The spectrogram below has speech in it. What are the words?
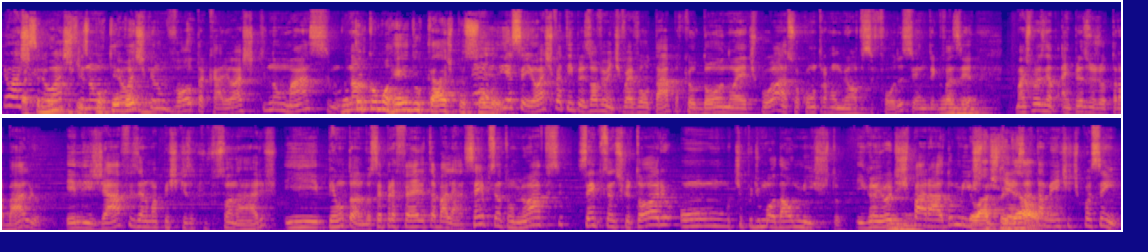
Eu acho, que, eu acho que não, eu vai... acho que não volta, cara. Eu acho que no máximo. Não, não. tem como reeducar as pessoas. É, e assim, eu acho que vai ter empresa, obviamente, que vai voltar, porque o dono é tipo, ah, sou contra home office, foda-se, não tem que fazer. Uhum. Mas, por exemplo, a empresa onde eu trabalho, eles já fizeram uma pesquisa com funcionários e perguntando: você prefere trabalhar 100% home office, 100% escritório ou um tipo de modal misto? E ganhou uhum. disparado o misto, que é exatamente tipo assim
